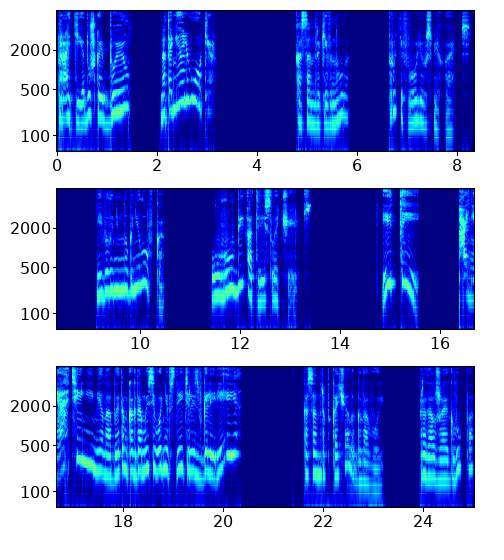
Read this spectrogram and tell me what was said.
прадедушкой был Натаниэль Уокер». Кассандра кивнула, против воли усмехаясь. Ей было немного неловко. У Руби отвисла челюсть. «И ты понятия не имела об этом, когда мы сегодня встретились в галерее?» Кассандра покачала головой, продолжая глупо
